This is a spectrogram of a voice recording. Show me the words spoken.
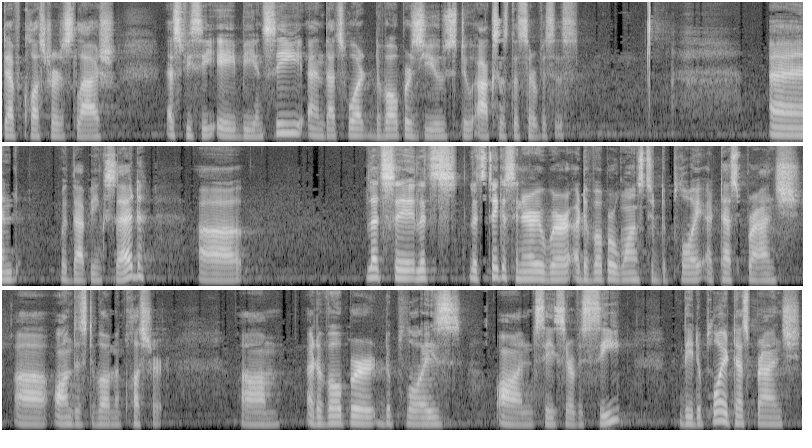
dev cluster slash SVC A, B, and C, and that's what developers use to access the services. And with that being said, uh, let's say let's let's take a scenario where a developer wants to deploy a test branch uh, on this development cluster um, a developer deploys on, say, service C. They deploy a test branch,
